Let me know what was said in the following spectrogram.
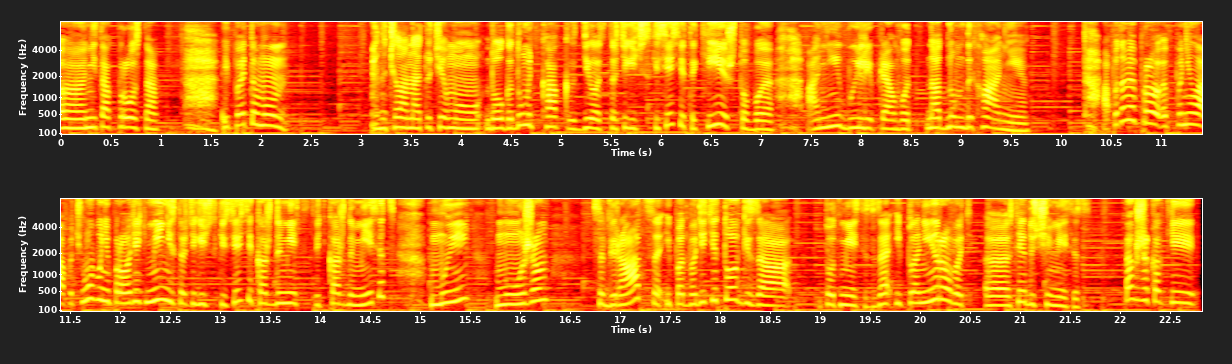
э, не так просто. И поэтому я начала на эту тему долго думать, как делать стратегические сессии такие, чтобы они были прям вот на одном дыхании. А потом я поняла, почему бы не проводить мини-стратегические сессии каждый месяц. Ведь каждый месяц мы можем собираться и подводить итоги за тот месяц, да, и планировать э, следующий месяц. Так же, как и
